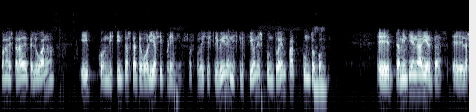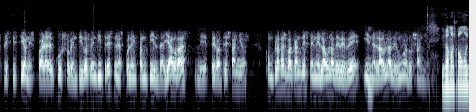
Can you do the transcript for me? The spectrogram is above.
zona de escalada de Pelúgano y con distintas categorías y premios. Os podéis inscribir en inscripciones.empat.com. Eh, también tienen abiertas eh, las prescripciones para el curso 22-23 en la Escuela Infantil de Ayalgas, de 0 a 3 años, con plazas vacantes en el aula de bebé y en el aula de 1 a 2 años. Y vamos con,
